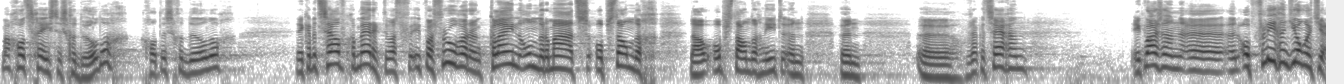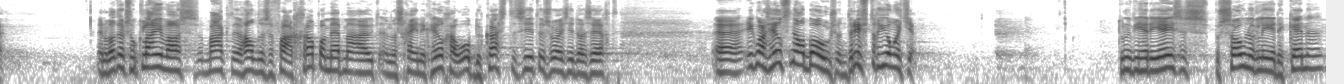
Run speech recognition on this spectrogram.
Maar Gods geest is geduldig, God is geduldig. Ik heb het zelf gemerkt. Ik was vroeger een klein ondermaats opstandig, nou opstandig niet, een, een uh, hoe zou ik het zeggen? Ik was een, uh, een opvliegend jongetje. En omdat ik zo klein was, maakte, haalden ze vaak grappen met me uit. En dan scheen ik heel gauw op de kast te zitten, zoals je dan zegt. Uh, ik was heel snel boos, een driftig jongetje. Toen ik de Heer Jezus persoonlijk leerde kennen,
